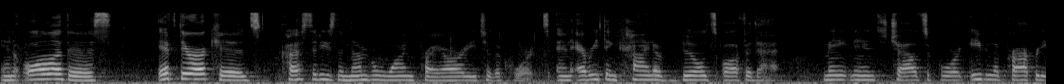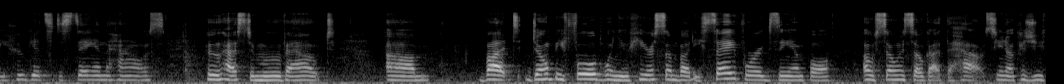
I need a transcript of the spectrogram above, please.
in all of this, if there are kids, custody is the number one priority to the courts, and everything kind of builds off of that. Maintenance, child support, even the property, who gets to stay in the house, who has to move out. Um, but don't be fooled when you hear somebody say, for example, oh, so-and-so got the house, you know, because you,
